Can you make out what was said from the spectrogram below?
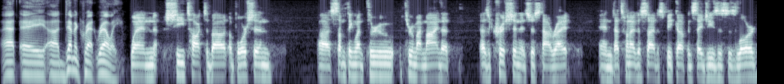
at a uh, Democrat rally. When she talked about abortion, uh, something went through through my mind that as a Christian, it's just not right and that's when I decided to speak up and say Jesus is Lord.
